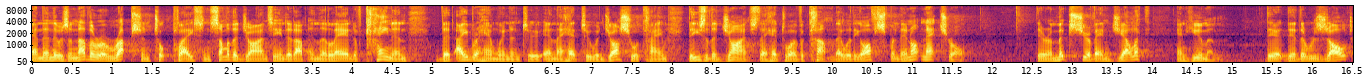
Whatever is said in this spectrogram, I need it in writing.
And then there was another eruption took place, and some of the giants ended up in the land of Canaan that Abraham went into, and they had to, when Joshua came, these are the giants they had to overcome. They were the offspring, they're not natural. They're a mixture of angelic and human. They're, they're the result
